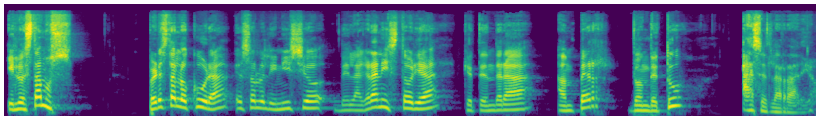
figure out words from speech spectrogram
y lo estamos. Pero esta locura es solo el inicio de la gran historia que tendrá Amper, donde tú haces la radio.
